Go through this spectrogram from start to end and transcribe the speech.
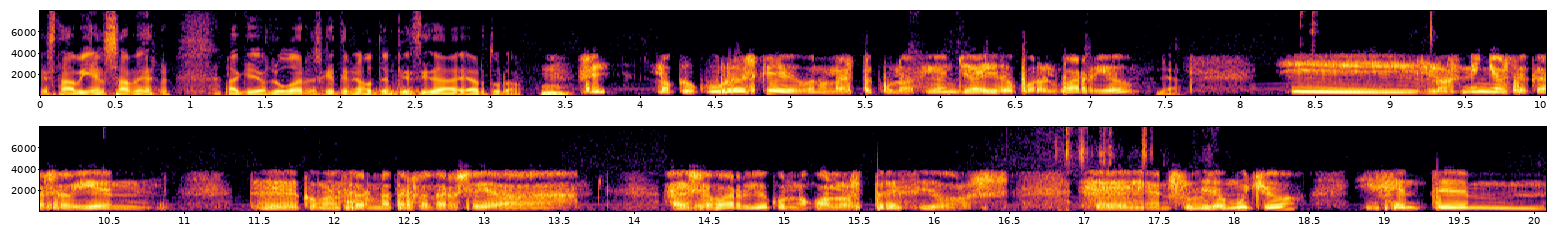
está bien saber aquellos lugares que tienen autenticidad, ¿eh, Arturo? Mm. Sí, lo que ocurre es que, bueno, la especulación ya ha ido por el barrio y los niños de casa bien eh, comenzaron a trasladarse a, a ese barrio, con lo cual los precios eh, han subido mucho y gente mm,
